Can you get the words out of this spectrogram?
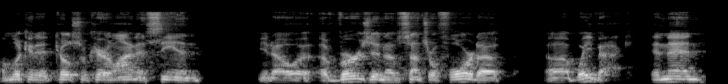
I'm looking at Coastal Carolina, seeing you know a, a version of Central Florida uh, way back, and then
